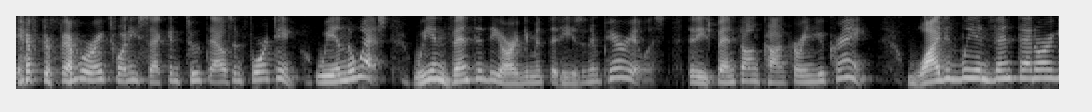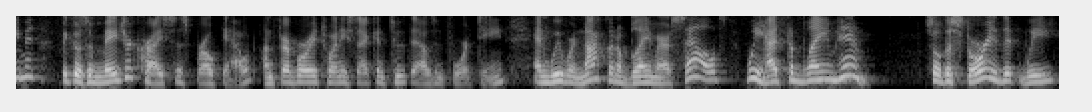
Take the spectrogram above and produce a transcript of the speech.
after February 22nd, 2014. We in the West, we invented the argument that he's an imperialist, that he's bent on conquering Ukraine. Why did we invent that argument? Because a major crisis broke out on February 22nd, 2014, and we were not going to blame ourselves, we had to blame him. So the story that we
